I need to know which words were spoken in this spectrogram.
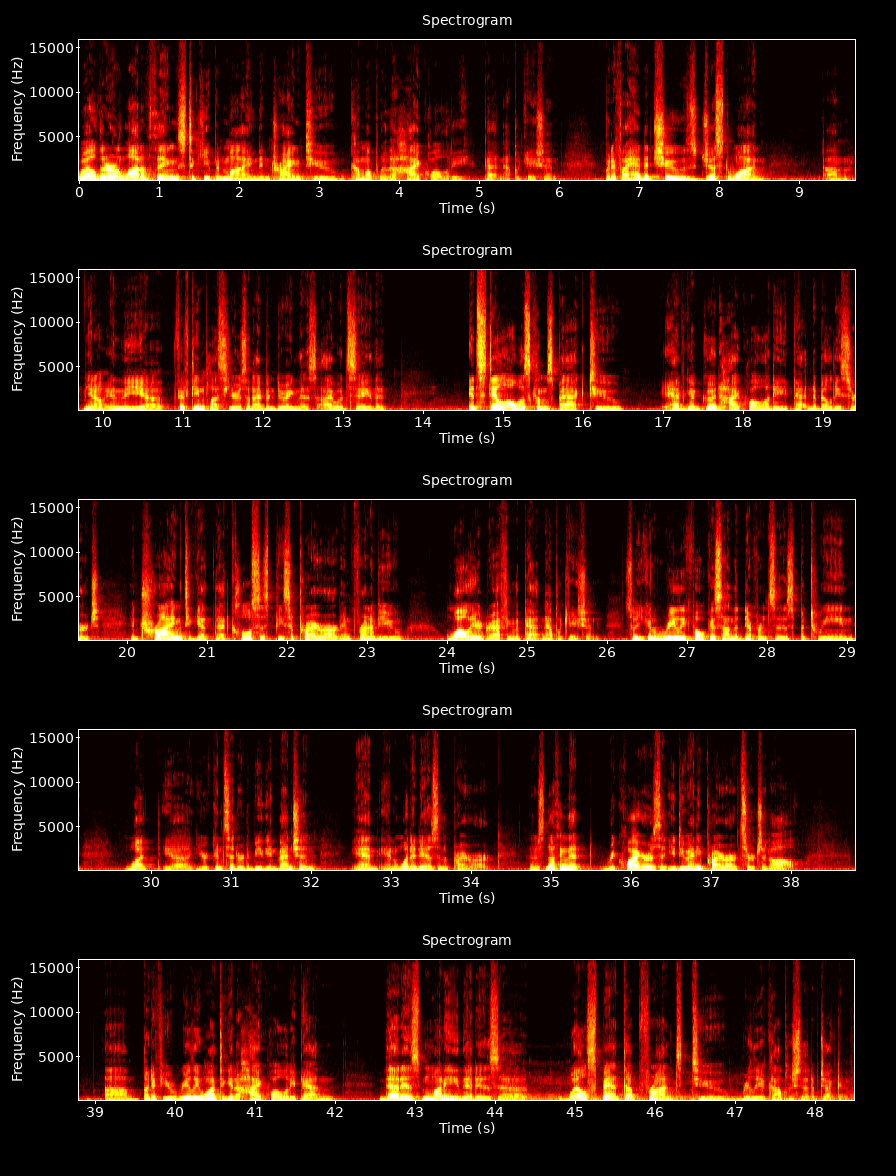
Well, there are a lot of things to keep in mind in trying to come up with a high quality patent application. But if I had to choose just one, um, you know, in the uh, 15 plus years that I've been doing this, I would say that it still always comes back to having a good high quality patentability search and trying to get that closest piece of prior art in front of you while you're drafting the patent application. So you can really focus on the differences between what uh, you're considered to be the invention and, and what it is in the prior art. there's nothing that requires that you do any prior art search at all. Um, but if you really want to get a high quality patent, that is money that is uh, well spent up front to really accomplish that objective.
